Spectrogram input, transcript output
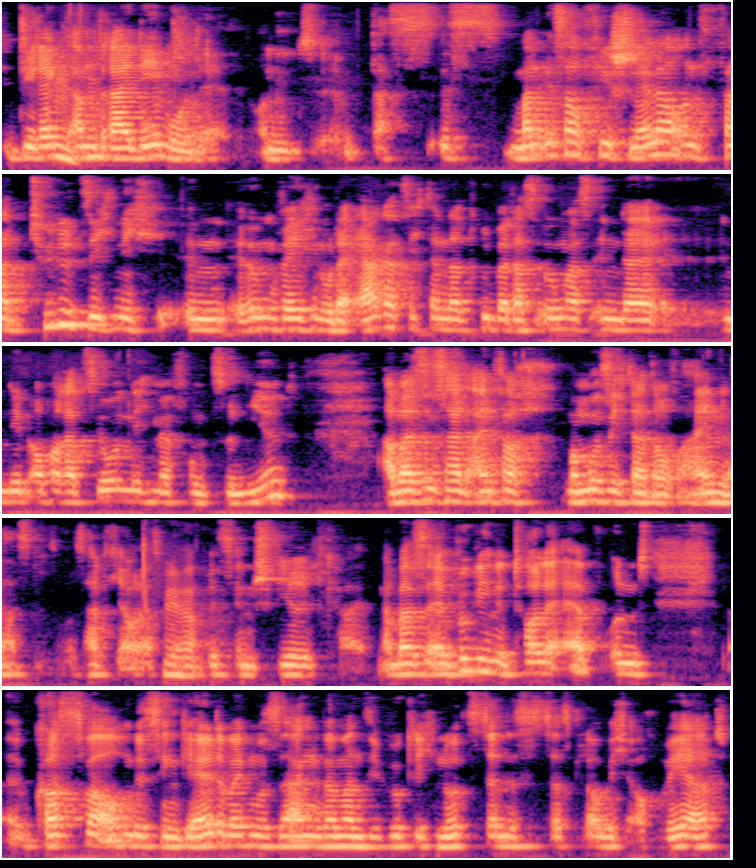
direkt am 3D-Modell. Und äh, das ist, man ist auch viel schneller und vertüdelt sich nicht in irgendwelchen oder ärgert sich dann darüber, dass irgendwas in der, in den Operationen nicht mehr funktioniert. Aber es ist halt einfach, man muss sich darauf einlassen. Das hatte ich auch erstmal Ja. ein bisschen Schwierigkeiten. Aber es ist äh, wirklich eine tolle App und äh, kostet zwar auch ein bisschen Geld, aber ich muss sagen, wenn man sie wirklich nutzt, dann ist es das, glaube ich, auch wert.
